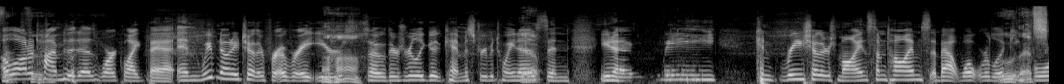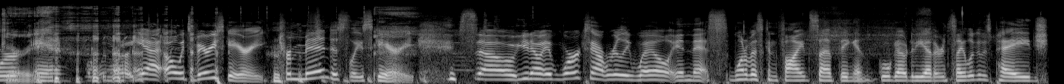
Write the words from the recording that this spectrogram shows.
a lot of times it does work like that and we've known each other for over eight years Uh-huh. so there's really good chemistry between Yep. us and you know we can read each other's minds sometimes about what we're looking that's for scary. and yeah oh it's very scary tremendously scary. So you know it works out really well in that one of us can find something and we'll go to the other and say look at this page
